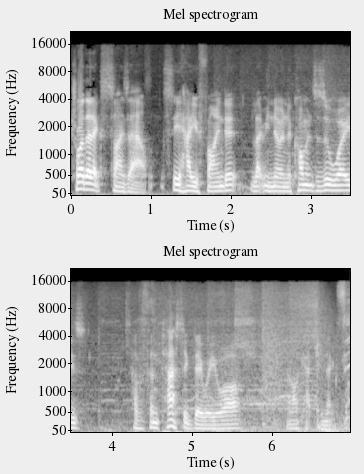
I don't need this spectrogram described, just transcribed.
try that exercise out. See how you find it. Let me know in the comments as always. Have a fantastic day where you are and I'll catch you next time.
